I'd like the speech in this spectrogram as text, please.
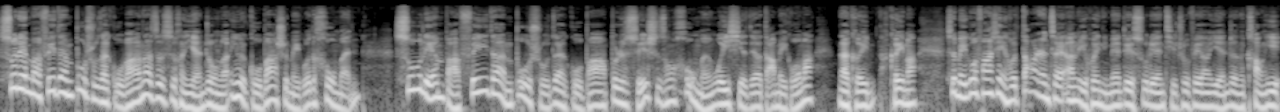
苏联把飞弹部署在古巴，那这是很严重了，因为古巴是美国的后门，苏联把飞弹部署在古巴，不是随时从后门威胁着要打美国吗？那可以可以吗？所以美国发现以后，当然在安理会里面对苏联提出非常严正的抗议，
